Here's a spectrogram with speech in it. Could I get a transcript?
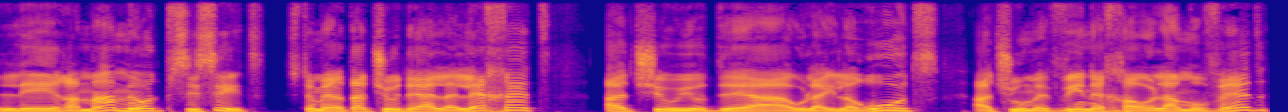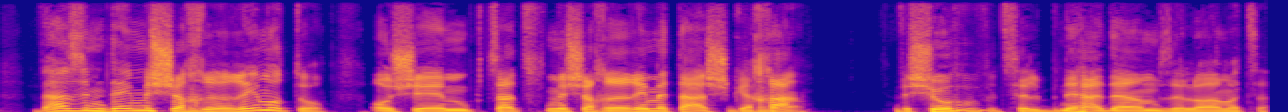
לרמה מאוד בסיסית. זאת אומרת, עד שהוא יודע ללכת, עד שהוא יודע אולי לרוץ, עד שהוא מבין איך העולם עובד, ואז הם די משחררים אותו, או שהם קצת משחררים את ההשגחה. ושוב, אצל בני אדם זה לא המצב.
